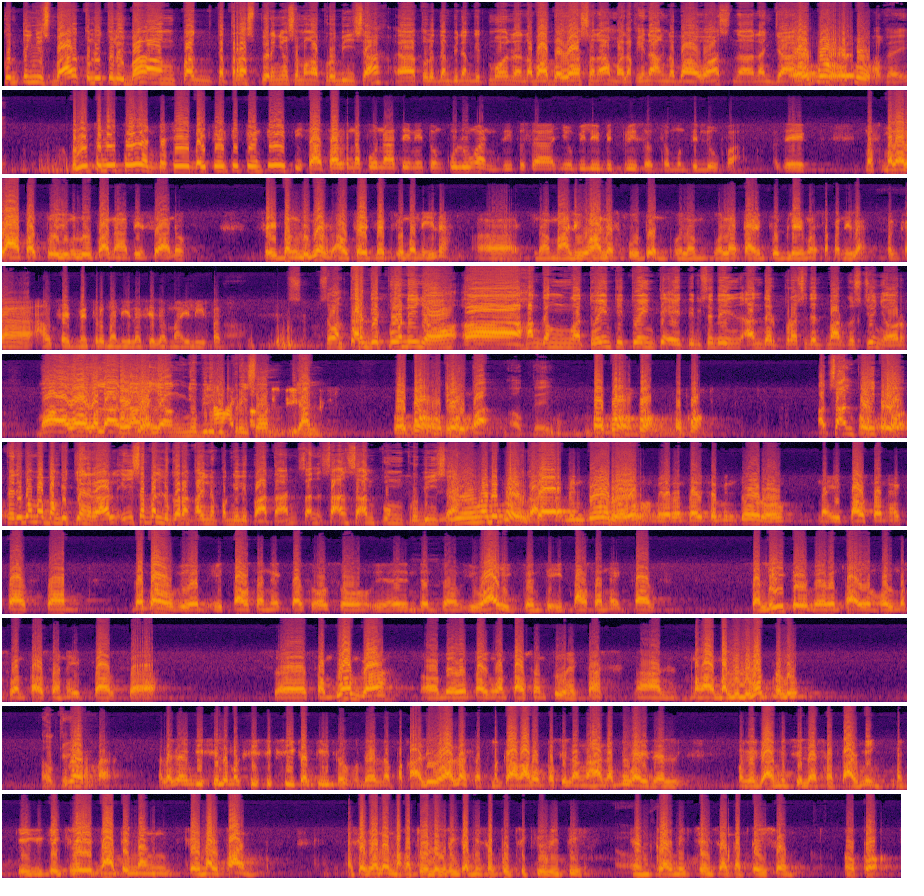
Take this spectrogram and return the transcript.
Continuous ba? Tuloy-tuloy ba ang pagtatransfer nyo sa mga probinsya? Ah, tulad ng binanggit mo na nababawasan na, malaki na ang nabawas na nandyan. Opo, opo. Okay. Tuloy-tuloy po yan kasi by 2028, isasara na po natin itong kulungan dito sa New Bilibid Prison sa Muntinlupa. Kasi mas malalapat po yung lupa natin sa ano sa ibang lugar outside Metro Manila Ah, na maliwalas po doon. Wala, wala tayong problema sa kanila pagka outside Metro Manila sila mailipat. So ang target po ninyo ah, hanggang ah, 2028, ibig sabihin under President Marcos Jr., mawawala na Opo. yung New Bilibid Prison. Yan. Opo, opo. Lupa. Okay. Opo, opo, opo. At saan po ito? Pwede ba mabanggit, General? Isa bang lugar ang kanilang paglilipatan? Saan, saan, saan pong probinsya? Yung ano po, Lugar? sa Mindoro, meron tayo sa Mindoro na 8,000 hectares. Sa Davao, we have 8,000 hectares also. And then sa Iwahig, 28,000 hectares. Sa Leyte, meron tayong almost 1,000 hectares. Sa, sa Zamboanga, uh, meron tayong 1,002 hectares na mga maluluwag na lu- Okay. lugar na talaga hindi sila magsisiksikan dito dahil napakaaliwalas at magkakaroon pa silang buhay dahil magagamit sila sa farming. Mag-create natin ng kernel farm. At sa ganun, makatulong rin kami sa food security and climate change adaptation. Opo.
